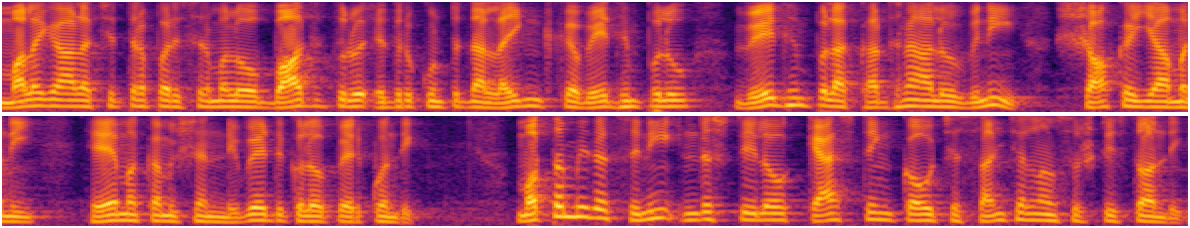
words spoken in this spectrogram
మలయాళ చిత్ర పరిశ్రమలో బాధితులు ఎదుర్కొంటున్న లైంగిక వేధింపులు వేధింపుల కథనాలు విని షాకయ్యామని హేమ కమిషన్ నివేదికలో పేర్కొంది. మొత్తం మీద సినీ ఇండస్ట్రీలో కాస్టింగ్ కౌచ్ సంచలనం సృష్టిస్తోంది.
